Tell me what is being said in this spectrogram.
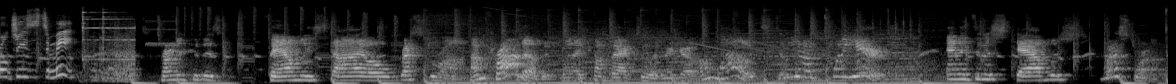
Grilled cheeses to me. Turned into this family style restaurant. I'm proud of it when I come back to it and I go, oh wow, it's still, you know, 20 years. And it's an established restaurant.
